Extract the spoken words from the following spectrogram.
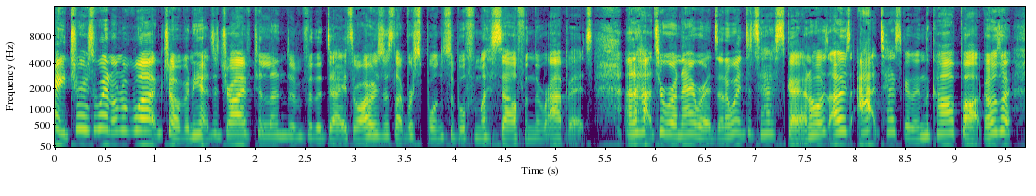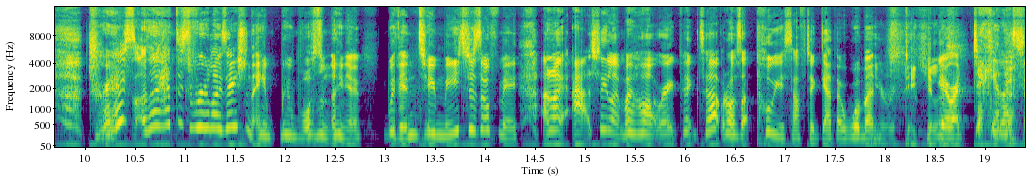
day, Tris went on a work job and he had to drive to London for the day. So I was just like responsible for myself and the rabbits. And I had to run errands. And I went to Tesco and I was I was at Tesco in the car park. I was like, Tris? And I had this realization that he, he wasn't, you know, within two meters of me. And I actually like my heart rate picked up and I was like, pull yourself together, woman. You're ridiculous. You're ridiculous.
